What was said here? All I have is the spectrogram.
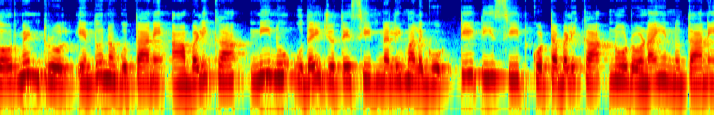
ಗೌರ್ಮೆಂಟ್ ರೂಲ್ ಎಂದು ನಗುತ್ತಾನೆ. ಆ ಬಳಿಕ ನೀನು ಉದಯ್ ಜೊತೆ ಸೀಟ್ನಲ್ಲಿ ಮಲಗು. ಟಿ ಟಿ ಸೀಟ್ ಕೊಟ್ಟ ಬಳಿಕ ನೋಡೋಣ ಎನ್ನುತ್ತಾನೆ.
